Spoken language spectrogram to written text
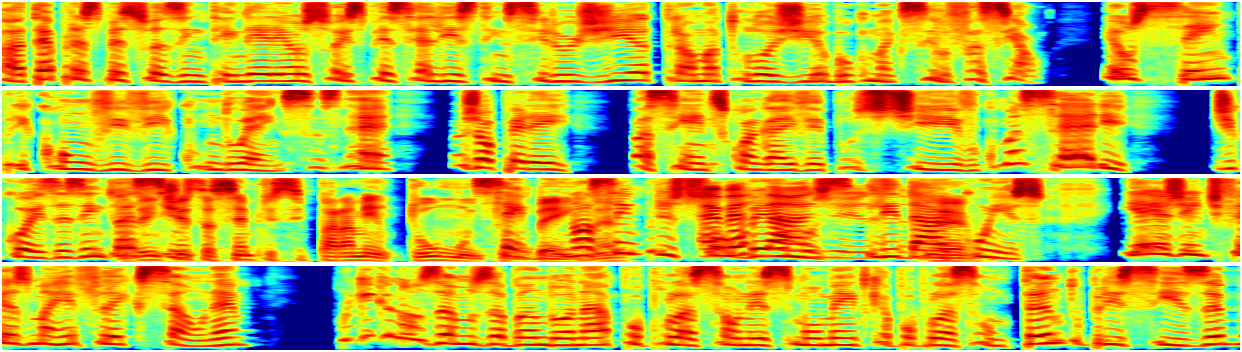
Até para as pessoas entenderem, eu sou especialista em cirurgia, traumatologia bucomaxilofacial. Eu sempre convivi com doenças, né? Eu já operei pacientes com HIV positivo, com uma série de coisas. Então, O assim, dentista sempre se paramentou muito Sempre. bem, Nós né? sempre verdade soubemos isso. lidar É. com isso. E aí a gente fez uma reflexão, né? Por que, que nós vamos abandonar a população nesse momento que a população tanto precisa,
